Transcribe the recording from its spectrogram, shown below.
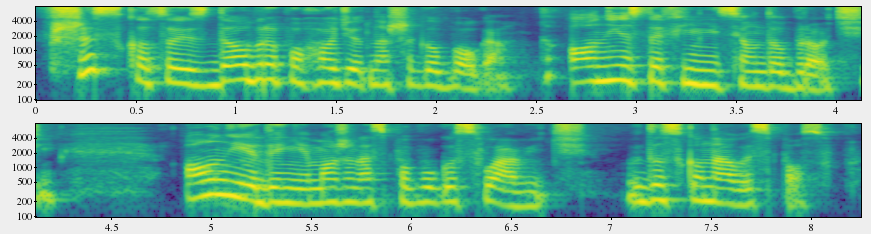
Wszystko, co jest dobre, pochodzi od naszego Boga. On jest definicją dobroci. On jedynie może nas pobłogosławić w doskonały sposób.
